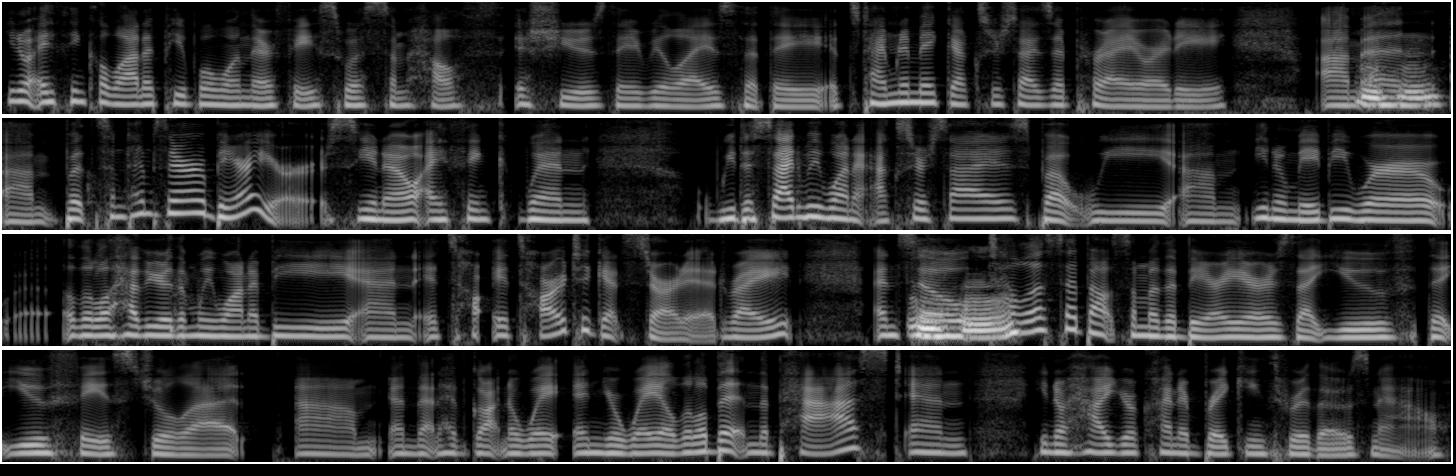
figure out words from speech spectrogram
you know, I think a lot of people when they're faced with some health issues, they realize that they it's time to make exercise a priority. Um, mm-hmm. and um, but sometimes there are barriers, you know. I think when we decide we want to exercise, but we, um, you know, maybe we're a little heavier than we want to be, and it's it's hard to get started, right? And so, mm-hmm. tell us about some of the barriers that you've that you've faced, Juliette, um, and that have gotten away in your way a little bit in the past, and you know how you're kind of breaking through those now.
